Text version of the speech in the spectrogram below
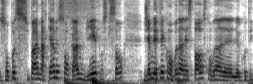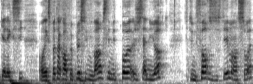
sont pas super marquants, mais sont quand même bien pour ce qu'ils sont. J'aime le fait qu'on va dans l'espace, qu'on va dans le, le côté galaxie. On exploite encore un peu plus l'univers. On se limite pas juste à New York, qui est une force du film en soi.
